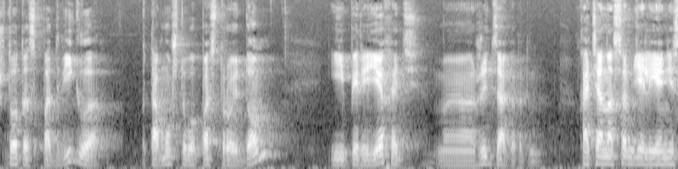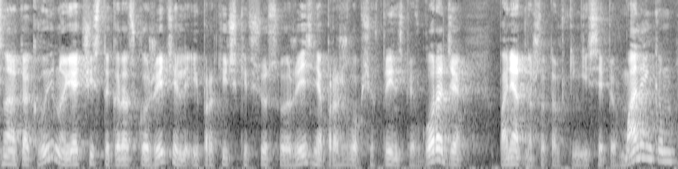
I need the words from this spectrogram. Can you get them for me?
что-то сподвигло к тому, чтобы построить дом и переехать э, жить за городом. Хотя на самом деле я не знаю, как вы, но я чисто городской житель и практически всю свою жизнь я прожил вообще в принципе в городе. Понятно, что там в Кингисеппе в маленьком,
